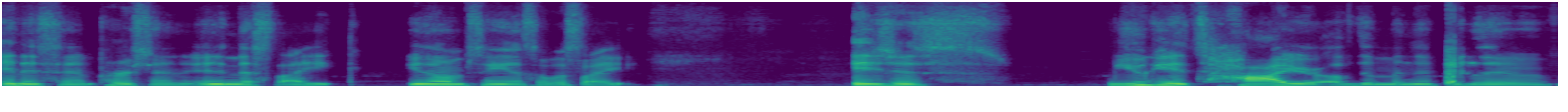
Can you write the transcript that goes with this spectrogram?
innocent person and it's like, you know what I'm saying? So it's like it's just you get tired of the manipulative,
